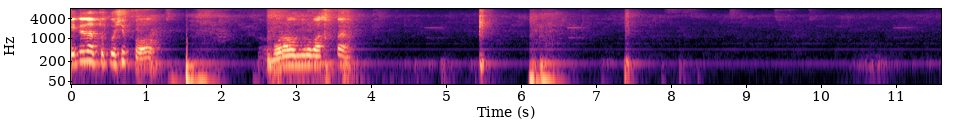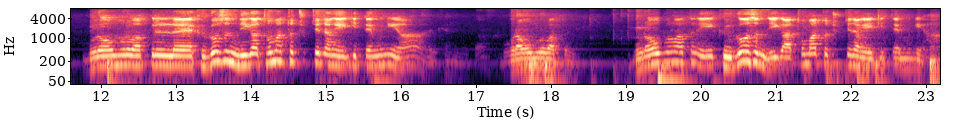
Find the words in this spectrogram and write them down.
이 대답 듣고 싶어. 어, 뭐라고 물어봤을까요? 뭐라고 물어봤길래 그것은 네가 토마토 축제장에 있기 때문이야 이렇게 합니다. 뭐라고 물어봤더니 뭐라고 물어봤더니 그것은 네가 토마토 축제장에 있기 때문이야.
